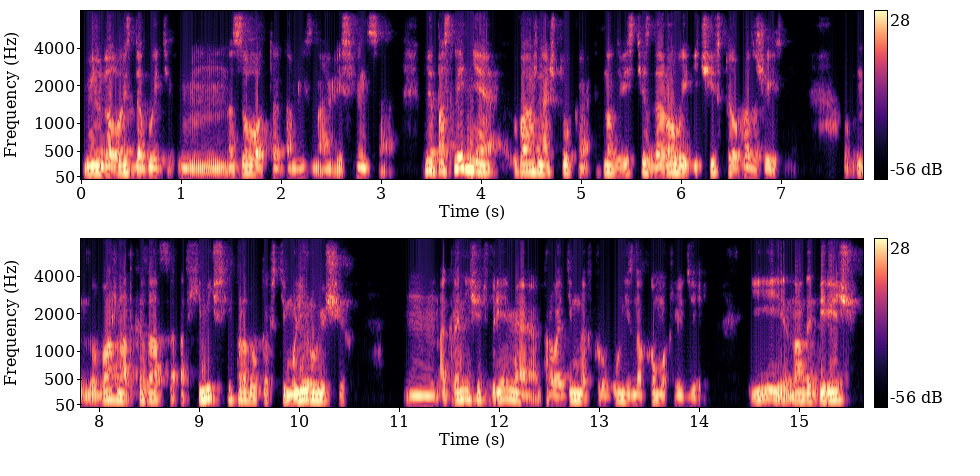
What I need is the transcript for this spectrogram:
не удалось добыть золото, там, не знаю, из свинца. Ну и последняя важная штука – это надо вести здоровый и чистый образ жизни важно отказаться от химических продуктов, стимулирующих, ограничить время, проводимое в кругу незнакомых людей. И надо беречь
